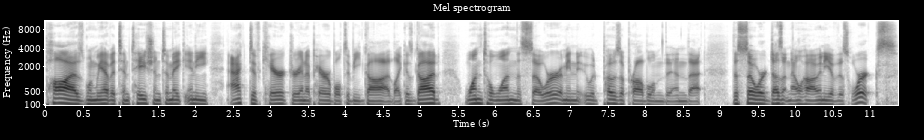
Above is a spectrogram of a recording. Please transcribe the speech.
pause when we have a temptation to make any active character in a parable to be God. Like, is God one to one the sower? I mean, it would pose a problem then that the sower doesn't know how any of this works,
